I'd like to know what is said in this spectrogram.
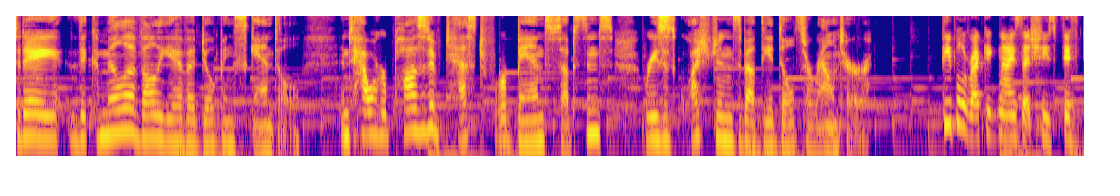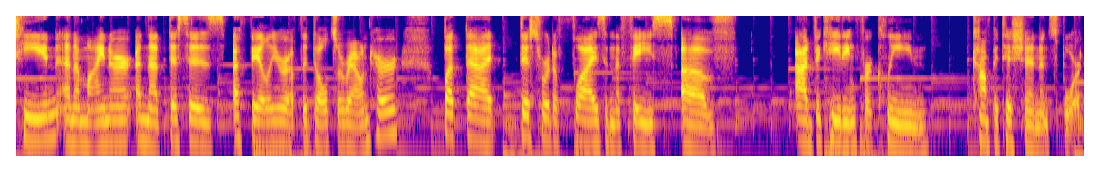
Today, the Kamila Valieva doping scandal and how her positive test for a banned substance raises questions about the adults around her. People recognize that she's 15 and a minor and that this is a failure of the adults around her, but that this sort of flies in the face of advocating for clean competition and sport.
